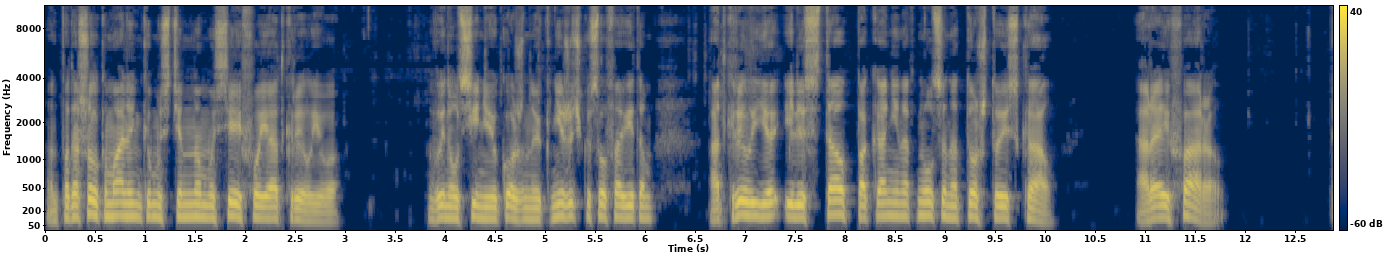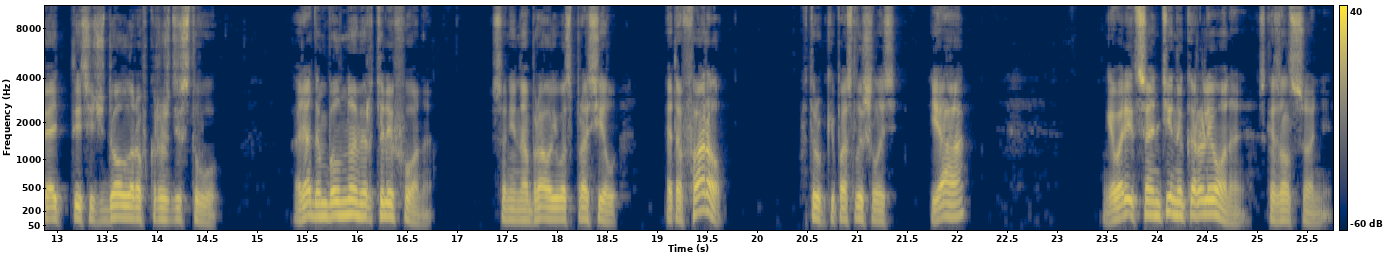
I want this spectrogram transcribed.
Он подошел к маленькому стенному сейфу и открыл его. Вынул синюю кожаную книжечку с алфавитом, открыл ее и листал, пока не наткнулся на то, что искал. Рэй Фаррелл. Пять тысяч долларов к Рождеству. Рядом был номер телефона. Сонни набрал его, спросил. «Это Фаррелл?» В трубке послышалось. «Я». «Говорит Сантино Корлеоне», — сказал Сонни.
